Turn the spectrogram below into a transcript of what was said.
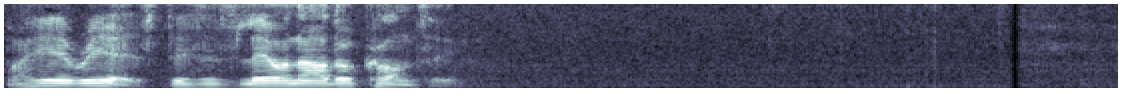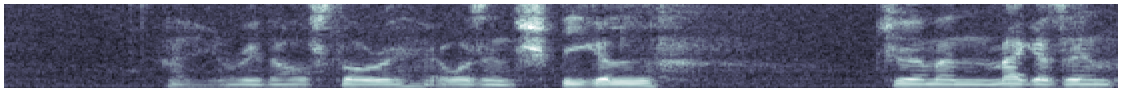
Well, here he is. This is Leonardo Conti. You can read the whole story. It was in Spiegel, German magazine.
